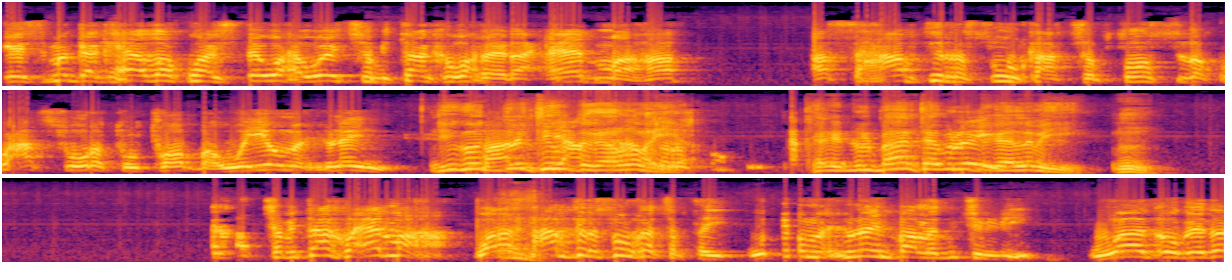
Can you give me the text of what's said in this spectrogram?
geesma gagxeedaa ku haysta waxa weeye jabitaanka wax laydhaa ceeb maaha. Asxaabtii rasuulkaa jabto sida ku cad suuratul tooba wa yowma xunayn iyagoo diintii u dagaalamaya. kale dhulbahantaa buu la dagaalamayay jabitaanku ceeb maaha. Waa asxaabtii rasuulkaa jabtay wa yowma xunayn baa lagu jabiyey waad ogeedo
